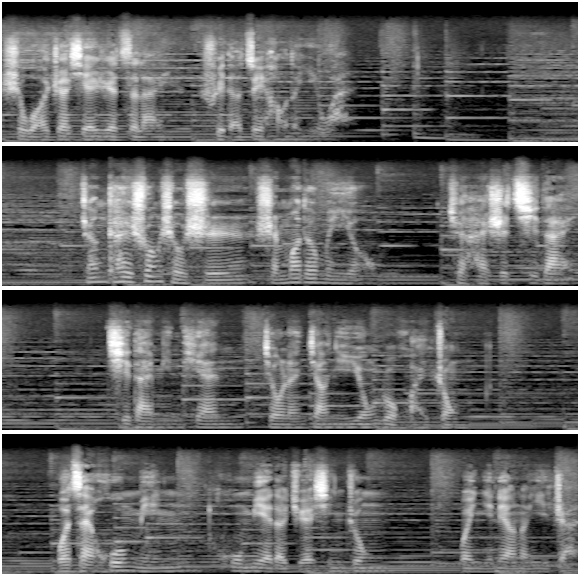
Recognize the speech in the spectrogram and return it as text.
是我这些日子来睡得最好的一晚。张开双手时什么都没有，却还是期待，期待明天就能将你拥入怀中。我在呼明。忽灭的决心中，为你亮了一盏，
